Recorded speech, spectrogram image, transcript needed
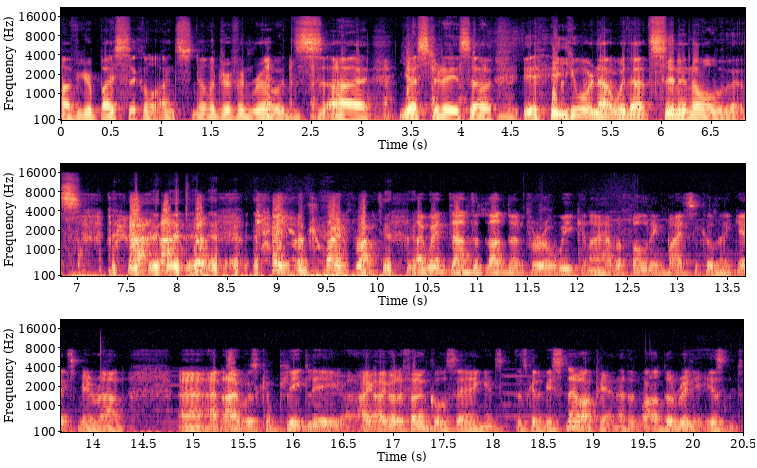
of your bicycle on snow-driven roads uh, yesterday, so you were not without sin in all of this. You're quite right. I went down to London for a week, and I have a folding bicycle, and it gets me around. Uh, and I was completely. I, I, got a phone call saying it's there's going to be snow up here, and I thought, well, there really isn't.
